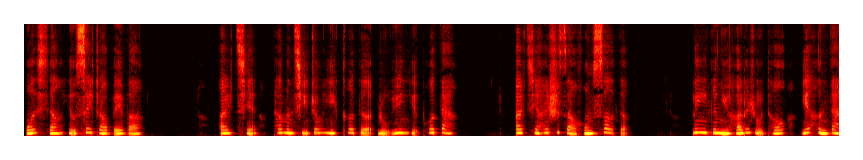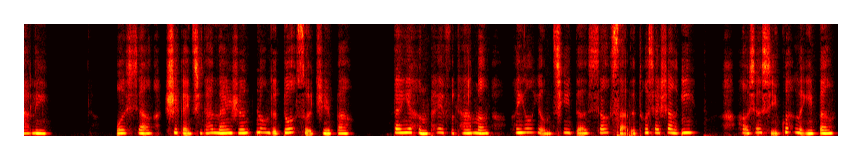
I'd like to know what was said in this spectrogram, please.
我想有碎罩杯吧。而且他们其中一个的乳晕也颇大，而且还是枣红色的。另一个女孩的乳头也很大力，我想是给其他男人弄得多所致吧。但也很佩服他们很有勇气的、潇洒的脱下上衣。好像习惯了一般。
